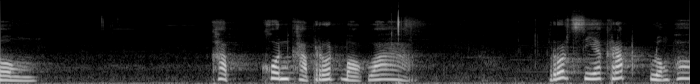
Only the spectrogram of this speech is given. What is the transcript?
ลง ขับคนขับรถบอกว่า รถเสียครับ หลวงพ่อ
